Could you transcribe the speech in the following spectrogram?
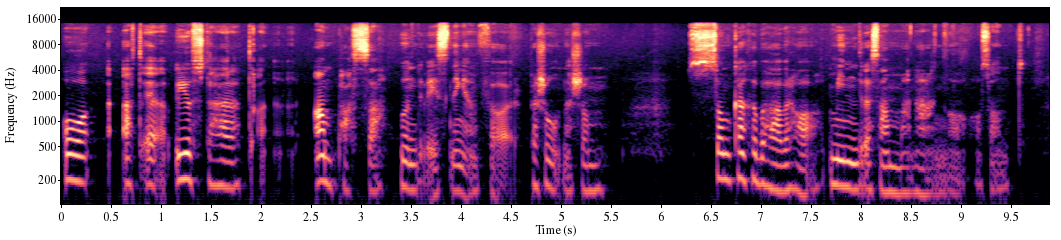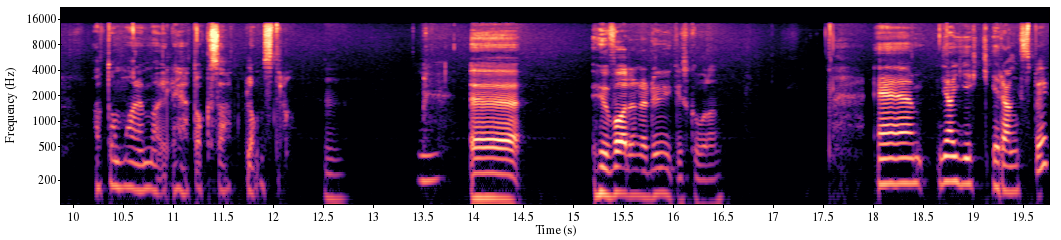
Och att, eh, just det här att anpassa undervisningen för personer som, som kanske behöver ha mindre sammanhang och, och sånt. Att de har en möjlighet också att blomstra. Eh, hur var det när du gick i skolan? Eh, jag gick i Rangsby.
